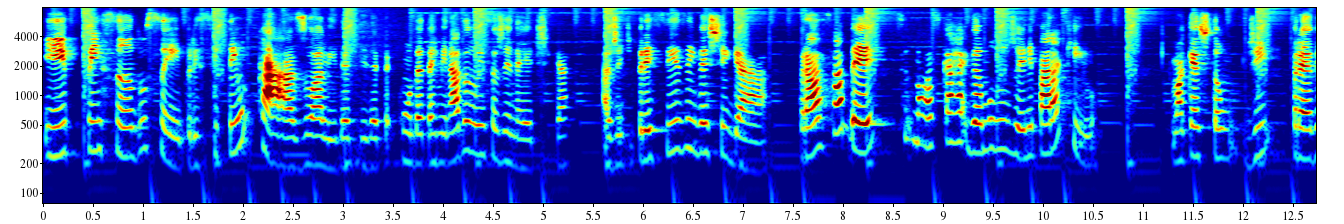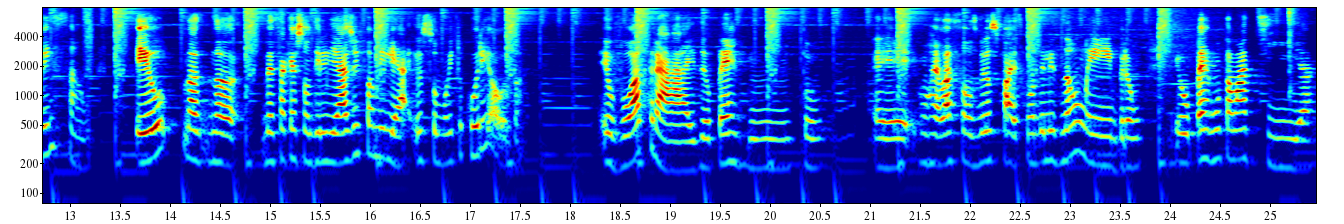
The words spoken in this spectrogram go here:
E pensando sempre, se tem um caso ali de, de, com determinada doença genética, a gente precisa investigar para saber se nós carregamos o gene para aquilo. Uma questão de prevenção. Eu, na, na, nessa questão de linhagem familiar, eu sou muito curiosa. Eu vou atrás, eu pergunto. É, com relação aos meus pais, quando eles não lembram, eu pergunto a uma tia,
